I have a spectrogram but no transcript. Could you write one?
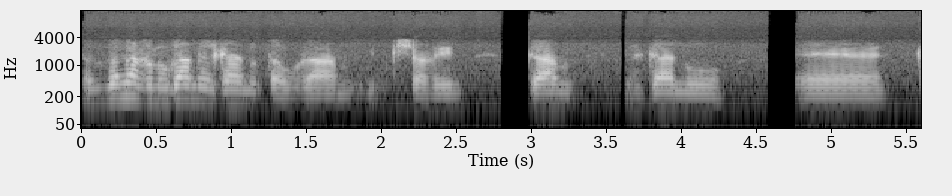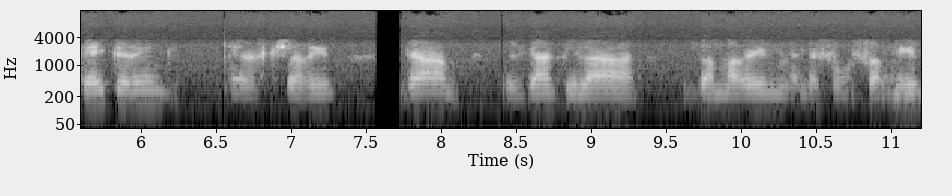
אז אנחנו גם ארגנו את האולם עם קשרים, גם ארגנו אה, קייטרינג דרך קשרים, גם ארגנתי לזמרים מפורסמים.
